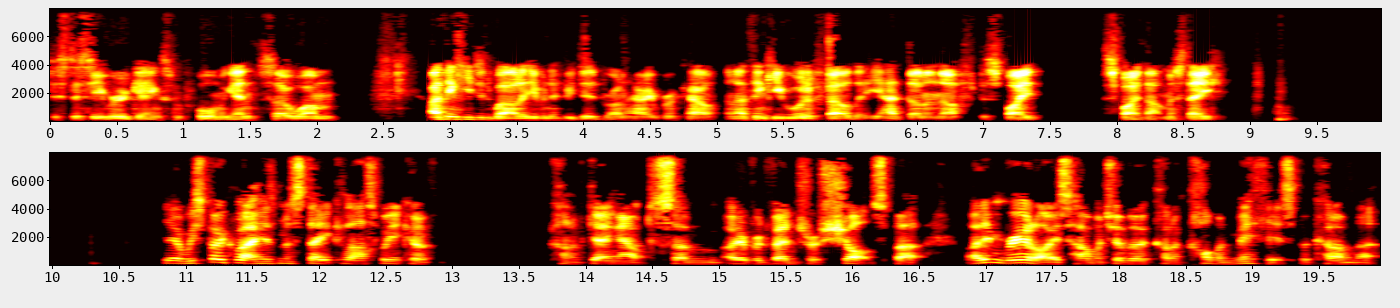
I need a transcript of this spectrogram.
just to see Root getting some form again. So um, I think he did well, even if he did run Harry Brook out, and I think he would have felt that he had done enough despite despite that mistake. Yeah, we spoke about his mistake last week of kind of getting out some over adventurous shots, but I didn't realise how much of a kind of common myth it's become that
